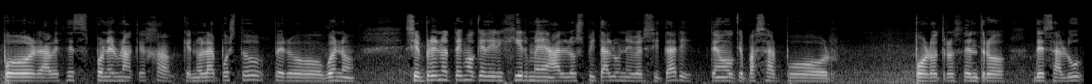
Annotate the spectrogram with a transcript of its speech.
por a veces poner una queja, que no la he puesto, pero bueno, siempre no tengo que dirigirme al hospital universitario, tengo que pasar por, por otro centro de salud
